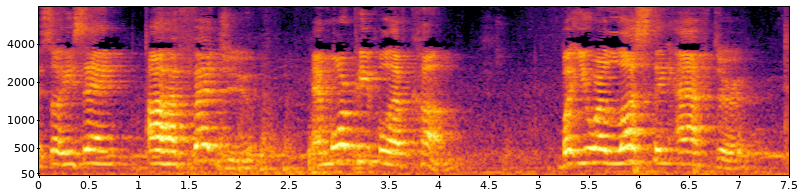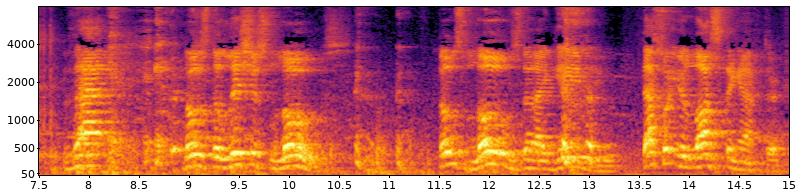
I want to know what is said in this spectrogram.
And so he's saying, I have fed you, and more people have come, but you are lusting after that, those delicious loaves. Those loaves that I gave you. That's what you're lusting after.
